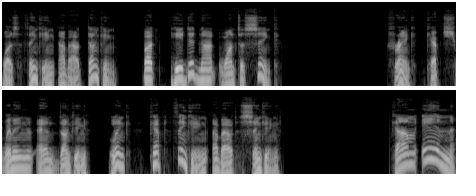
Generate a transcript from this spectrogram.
was thinking about dunking, but he did not want to sink. Frank kept swimming and dunking. Link kept thinking about sinking. Come in,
